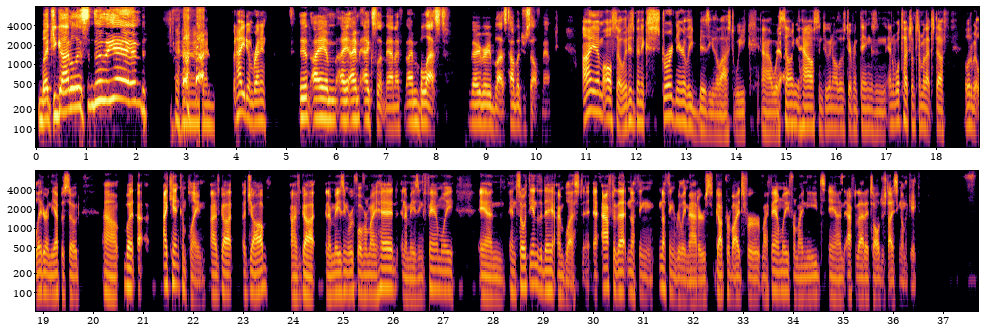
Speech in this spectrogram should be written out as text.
But you gotta listen to the end. But how you doing, Brandon? Dude, I am I, I'm excellent, man. I, I'm blessed. Very, very blessed. How about yourself, man? I am also. It has been extraordinarily busy the last week uh, with Yeah. selling the house and doing all those different things, and and we'll touch on some of that stuff a little bit later in the episode. Uh, but uh, I can't complain. I've got a job, I've got an amazing roof over my head, an amazing family, and and so at the end of the day, I'm blessed. After that, nothing nothing really matters. God provides for my family, for my needs, and after that, it's all just icing on the cake.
